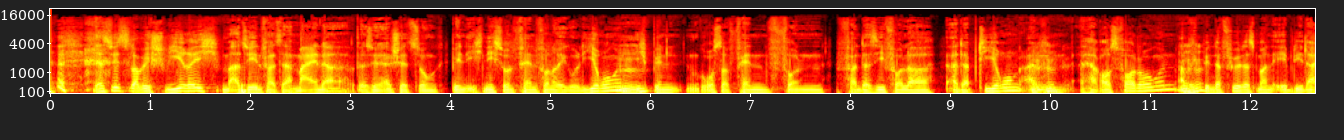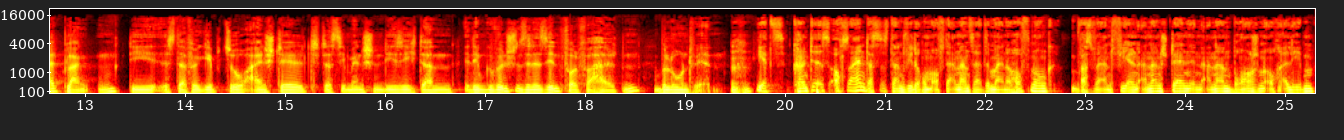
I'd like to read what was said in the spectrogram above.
das ist, glaube ich, schwierig. Also jedenfalls nach meiner persönlichen Einschätzung bin ich nicht so ein Fan von Regulierungen. Mhm. Ich bin ein großer Fan von fantasievoller Adaptierung an mhm. Herausforderungen. Aber mhm. ich bin dafür, dass man eben die Leitplanken Leitplanken, die es dafür gibt, so einstellt, dass die Menschen, die sich dann in dem gewünschten Sinne sinnvoll verhalten, belohnt werden. Mhm. Jetzt könnte es auch sein, das ist dann wiederum auf der anderen Seite meine Hoffnung, was wir an vielen anderen Stellen in anderen Branchen auch erleben,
